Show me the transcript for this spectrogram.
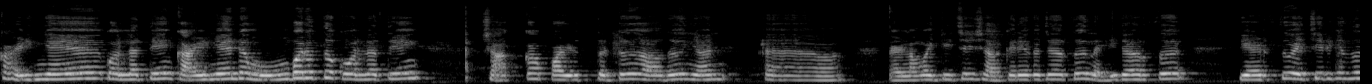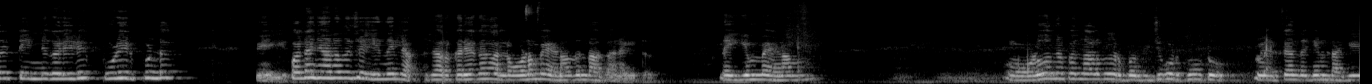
കഴിഞ്ഞ കൊല്ലത്തെയും കഴിഞ്ഞതിന്റെ മുമ്പരത്തെ കൊല്ലത്തെയും ചക്ക പഴുത്തിട്ട് അത് ഞാൻ വെള്ളം വറ്റിച്ച് ശർക്കരയൊക്കെ ചേർത്ത് നെയ്യ് ചേർത്ത് എടുത്ത് വെച്ചിരിക്കുന്ന ടിന്നുകളിൽ ഇപ്പോഴും ഇരിപ്പുണ്ട് ഈ കൊല്ലം ഞാനത് ചെയ്യുന്നില്ല. ശർക്കരയൊക്കെ നല്ലോണം വേണം അത് ഉണ്ടാക്കാനായിട്ട് നെയ്യും വേണം. മോൾ വന്നപ്പോൾ എന്നാൾ നിർബന്ധിച്ച് കൊടുത്തു വിട്ടു. പിള്ളേർക്ക് എന്തെങ്കിലും ഉണ്ടാക്കി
